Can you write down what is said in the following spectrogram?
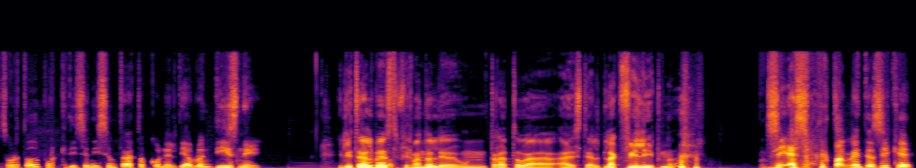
sobre todo porque dicen hice un trato con el diablo en Disney. Y literal ves firmándole un trato a, a este, al Black Phillip, ¿no? Sí, exactamente, así que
